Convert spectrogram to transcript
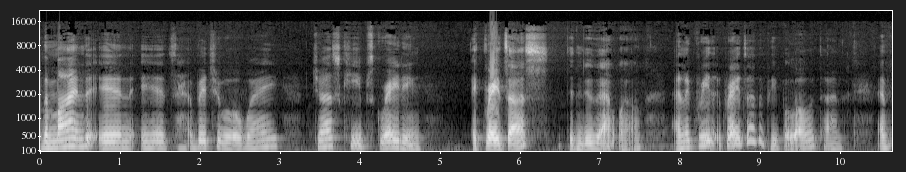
the mind in its habitual way just keeps grading. It grades us, didn't do that well, and it grades other people all the time. And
